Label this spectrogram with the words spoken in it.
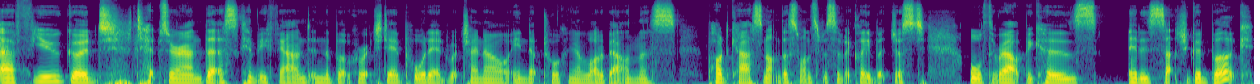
a few good tips around this can be found in the book Rich Dad Poor Dad, which I know I'll end up talking a lot about on this podcast, not this one specifically, but just all throughout because it is such a good book.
